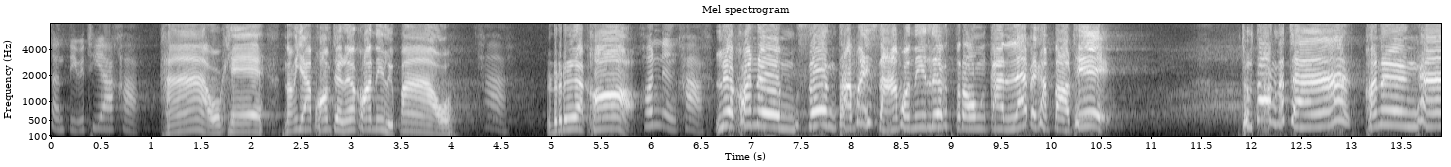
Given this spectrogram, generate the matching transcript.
สันติวิทยาค่ะ ค่ะโอเค น้องยาพร้อมจะเลือกข้อนี้หรือเปล่า ค่ะ เลือกข้อ ข้อหนึ่งค่ะ เลือกข้อหนึ่งซึ่งทำให้สามคนนี้เลือกตรงกันและเป็นคำตอบที่ ถูกต้องนะจ๊ะข้อหนึ่งค่ะ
